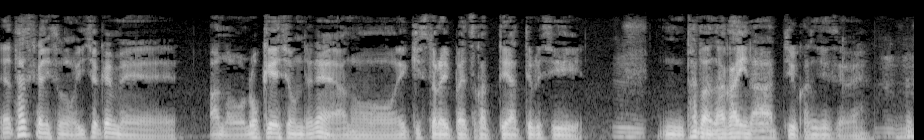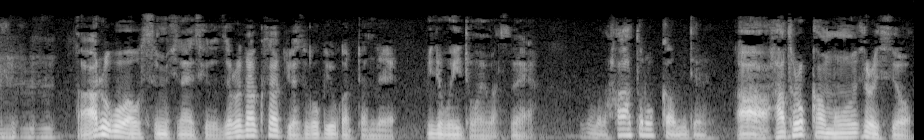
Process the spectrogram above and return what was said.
いや確かにその、一生懸命、あの、ロケーションでね、あの、エキストラいっぱい使ってやってるし、うん。うん、ただ長いなっていう感じですよね。うん。アルゴはおすすめしないですけど、ゼロダークサーティはすごく良かったんで、見てもいいと思いますね。ハートロッカーを見てない。ああ、ハートロッカーも面白いですよ。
